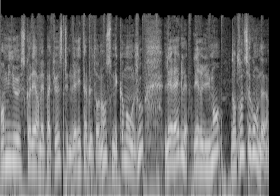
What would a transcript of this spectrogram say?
en milieu scolaire mais pas que, c'est une véritable tendance. Mais comment on joue Les règles, les rudiments dans 30 secondes.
